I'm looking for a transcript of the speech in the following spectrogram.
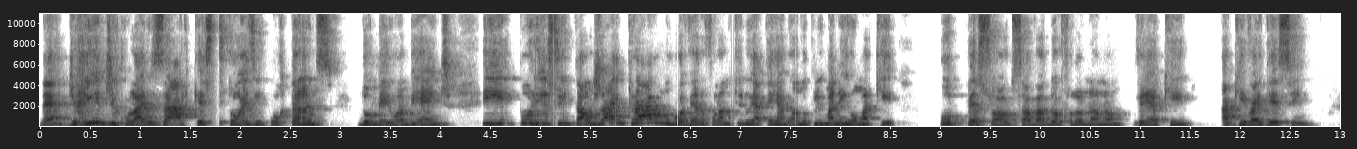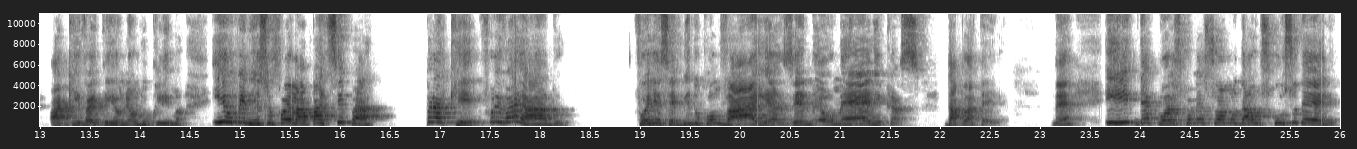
né? de ridicularizar questões importantes do meio ambiente, e por isso, então, já entraram no governo falando que não ia ter reunião do clima nenhuma aqui. O pessoal de Salvador falou: não, não, vem aqui, aqui vai ter sim. Aqui vai ter reunião do clima. E o ministro foi lá participar. Para quê? Foi vaiado foi recebido com vaias homéricas da plateia, né? E depois começou a mudar o discurso dele.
